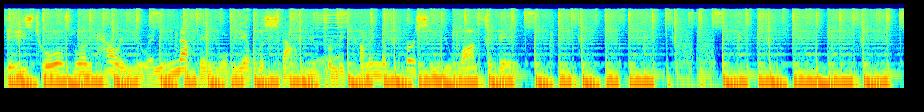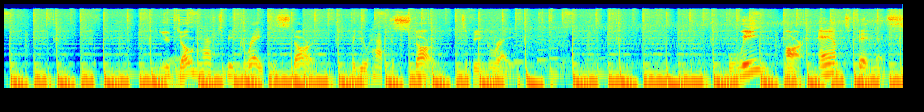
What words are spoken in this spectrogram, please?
These tools will empower you and nothing will be able to stop you from becoming the person you want to be. You don't have to be great to start, but you have to start to be great. We are Amped Fitness.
